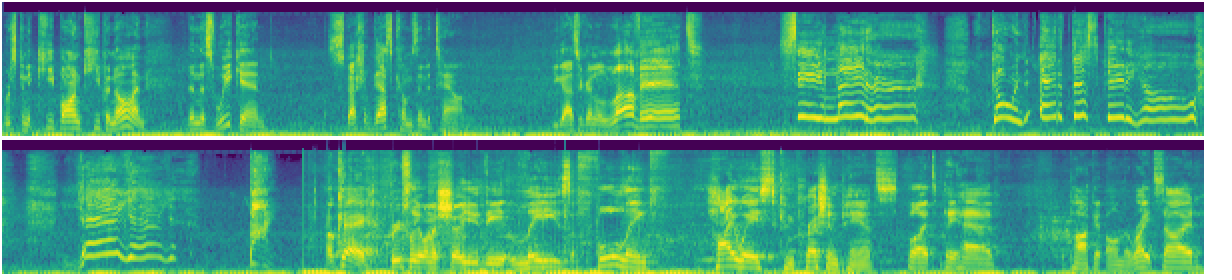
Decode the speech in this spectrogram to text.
we're just gonna keep on keeping on. Then this weekend, special guest comes into town. You guys are gonna love it. See you later. I'm going to edit this video. Yeah, yeah, yeah. Bye. Okay, briefly I want to show you the ladies full length high waist compression pants, but they have the pocket on the right side,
